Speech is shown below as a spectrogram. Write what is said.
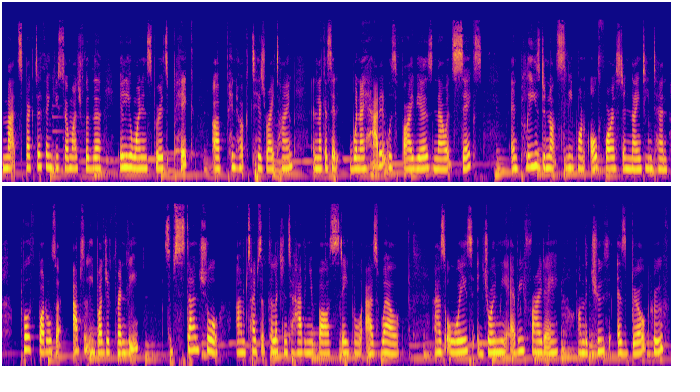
Matt Spector, thank you so much for the Ilya Wine and Spirits pick of Pinhook Tiz Rye Time. And like I said, when I had it was five years, now it's six. And please do not sleep on Old Forester 1910. Both bottles are absolutely budget friendly, substantial um, types of collection to have in your bar staple as well. As always, join me every Friday on The Truth is Barrel Proof.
